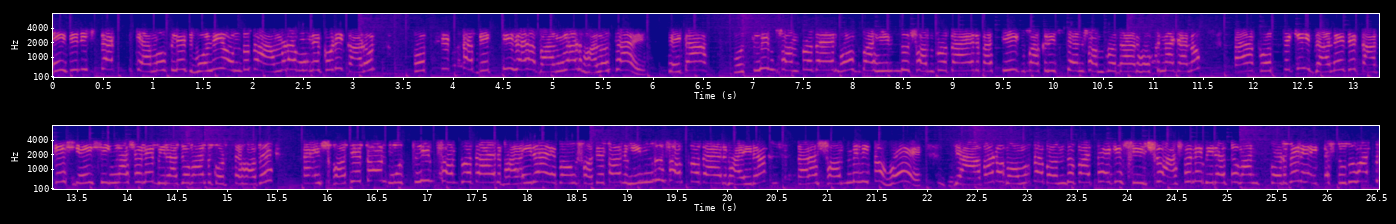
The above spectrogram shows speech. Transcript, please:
এই জিনিসটা ক্যামোফ্লেজ বলেই অন্তত আমরা মনে করি, কারণ প্রত্যেকটা ব্যক্তি যারা বাংলার ভালো চায়, সেটা মুসলিম সম্প্রদায়ের হোক বা হিন্দু সম্প্রদায়ের বা শিখ বা খ্রিস্টান সম্প্রদায়ের হোক না কেন, তারা প্রত্যেকেই জানে যে কাকে সেই সিংহাসনে বিরাজমান করতে হবে। তাই সচেতন মুসলিম সম্প্রদায়ের ভাইরা এবং সচেতন হিন্দু সম্প্রদায়ের ভাইরা, তারা সম্মিলিত হয়ে যে আবারও মমতা বন্দ্যোপাধ্যায়কে শীর্ষ আসনে বিরাজমান করবেন, এটা শুধুমাত্র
